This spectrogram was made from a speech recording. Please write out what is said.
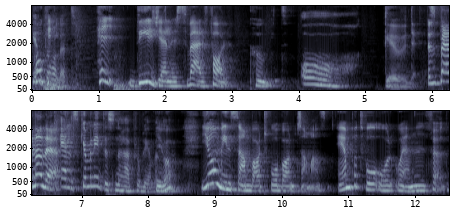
Helt och hållet. Hej, det gäller svärfar. Punkt. Åh, gud. Spännande! Älskar man inte såna här problem? Jo. Jag och min sambo har två barn tillsammans. En på två år och en nyfödd.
